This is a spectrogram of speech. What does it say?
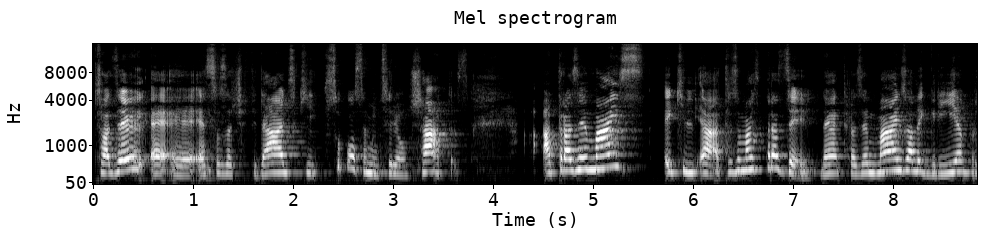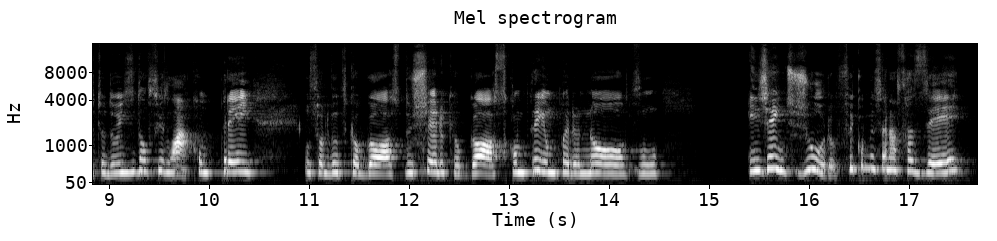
fazer é, é, essas atividades que supostamente seriam chatas, a trazer mais a trazer mais prazer, né? Trazer mais alegria para tudo isso. Então fui lá, comprei os produtos que eu gosto, do cheiro que eu gosto, comprei um pano novo. E gente, juro, fui começando a fazer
